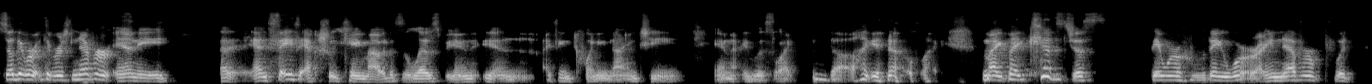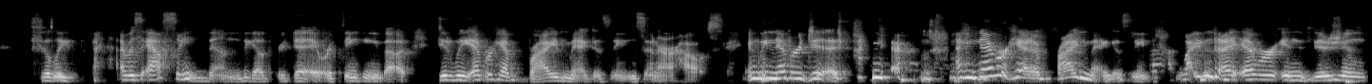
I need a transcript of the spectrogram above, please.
So there were there was never any. Uh, and Faith actually came out as a lesbian in I think 2019, and it was like, duh, you know, like my my kids just they were who they were. I never put Philly. I was asking them the other day or thinking about, did we ever have bride magazines in our house? And we never did. I never, I never had a bride magazine. Why didn't I ever envision,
